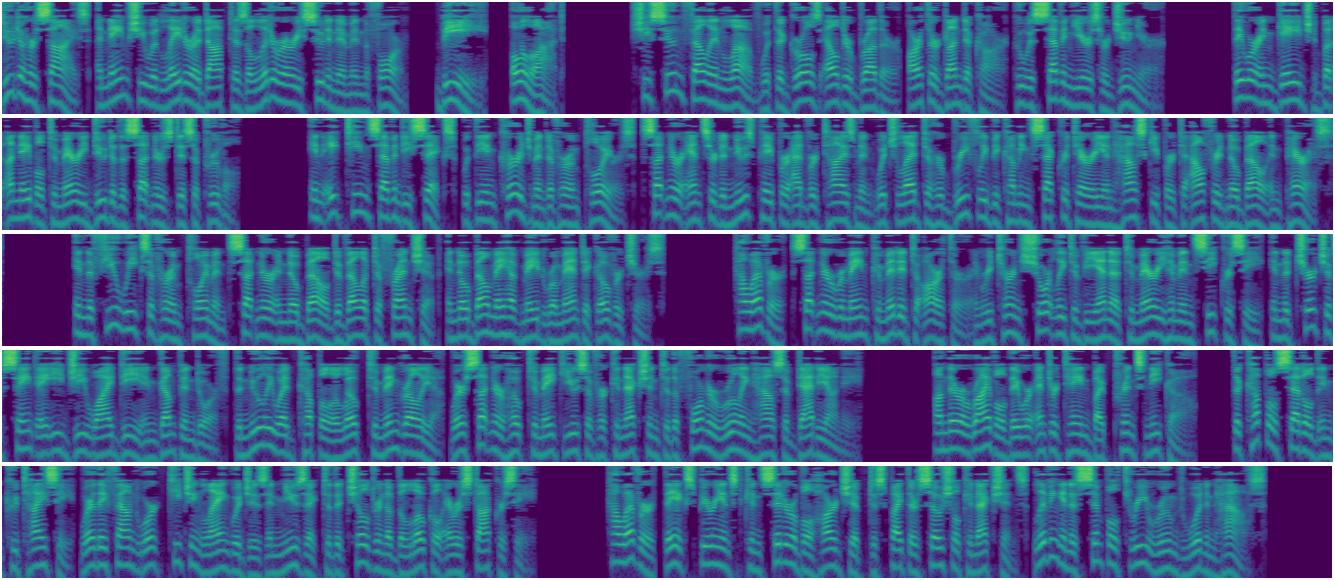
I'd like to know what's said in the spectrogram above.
due to her size, a name she would later adopt as a literary pseudonym in the form B. Oulot. She soon fell in love with the girl's elder brother, Arthur Gundaccar, who was seven years her junior. They were engaged but unable to marry due to the Suttners' disapproval. In 1876, with the encouragement of her employers, Suttner answered a newspaper advertisement which led to her briefly becoming secretary and housekeeper to Alfred Nobel in Paris. In the few weeks of her employment Suttner and Nobel developed a friendship, and Nobel may have made romantic overtures. However, Suttner remained committed to Arthur and returned shortly to Vienna to marry him in secrecy. In the church of St. Aegyd in Gumpendorf, the newlywed couple eloped to Mingrelia, where Suttner hoped to make use of her connection to the former ruling house of Dadiani. On their arrival they were entertained by Prince Nico. The couple settled in Kutaisi, where they found work teaching languages and music to the children of the local aristocracy. However, they experienced considerable hardship despite their social connections, living in a simple three-roomed wooden house.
